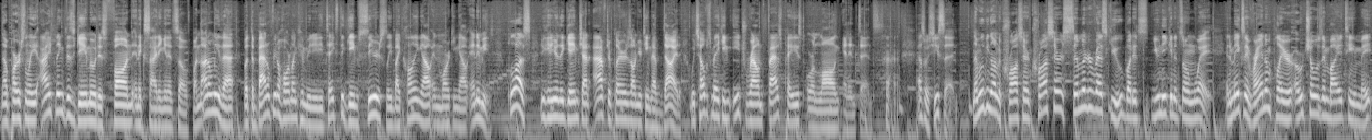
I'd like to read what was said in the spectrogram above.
Now personally, I think this game mode is fun and exciting in itself, but not only that, but the Battlefield Hardline community takes the game seriously by calling out and marking out enemies. Plus, you can hear the game chat after players on your team have died, which helps making each round fast paced or long and intense. That's what she said. Now moving on to Crosshair, Crosshair is similar to Rescue, but it's unique in its own way. It makes a random player or chosen by a teammate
